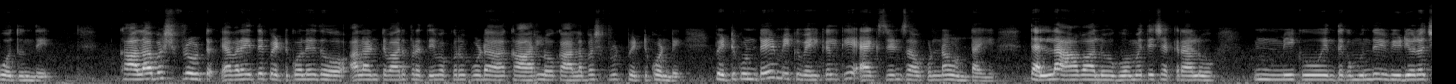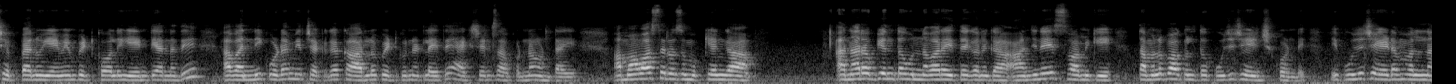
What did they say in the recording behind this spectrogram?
పోతుంది. కాలాబష్ ఫ్రూట్ ఎవరైతే పెట్టుకోలేదో అలాంటి వారు ప్రతి ఒక్కరూ కూడా కారులో కాలాబష్ ఫ్రూట్ పెట్టుకోండి. పెట్టుకుంటే మీకు వెహికల్కి యాక్సిడెంట్స్ అవ్వకుండా ఉంటాయి. తెల్ల ఆవాలు గోమతి చక్రాలు మీకు ఇంతకు ముందు ఈ వీడియోలో చెప్పాను ఏమేమి పెట్టుకోవాలి ఏంటి అన్నది అవన్నీ కూడా మీరు చక్కగా కారులో పెట్టుకున్నట్లయితే యాక్సిడెంట్స్ అవ్వకుండా ఉంటాయి. అమావాస్య రోజు ముఖ్యంగా అనారోగ్యంతో ఉన్నవారైతే కనుక ఆంజనేయ స్వామికి తమలపాకులతో పూజ చేయించుకోండి. ఈ పూజ చేయడం వలన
